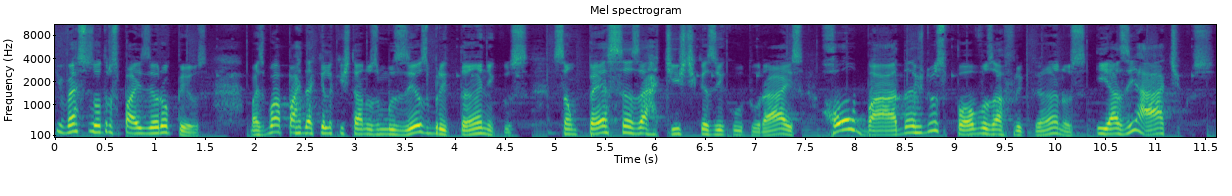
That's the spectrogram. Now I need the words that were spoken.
diversos outros países europeus, mas boa parte daquilo que está nos museus britânicos são peças artísticas e culturais roubadas dos povos africanos e asiáticos.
